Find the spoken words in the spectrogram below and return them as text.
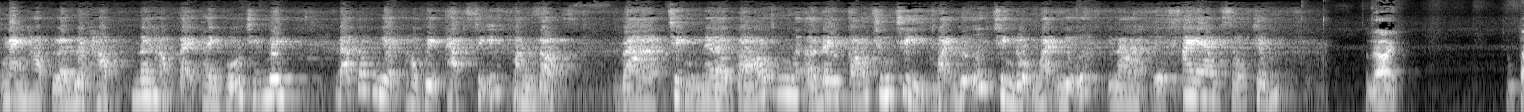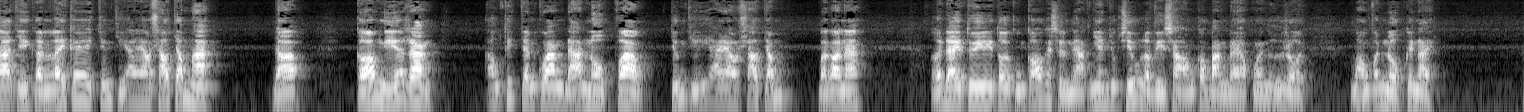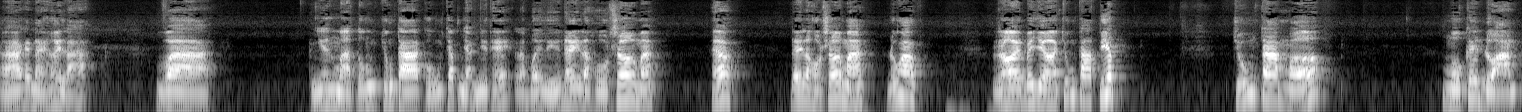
ngành học là luật học, nơi học tại thành phố Hồ Chí Minh, đã tốt nghiệp học vị thạc sĩ bằng giỏi và trình ờ, có ở đây có chứng chỉ ngoại ngữ, trình độ ngoại ngữ là được IELTS 6 chấm. Rồi, chúng ta chỉ cần lấy cái chứng chỉ IELTS 6 chấm ha. Đó, có nghĩa rằng ông Thích Chân Quang đã nộp vào chứng chỉ IELTS 6 chấm. Bà con nè, ở đây tuy tôi cũng có cái sự ngạc nhiên chút xíu là vì sao ông có bằng đại học ngoại ngữ rồi mà ông vẫn nộp cái này. À, cái này hơi lạ. Và nhưng mà chúng ta cũng chấp nhận như thế là bởi vì đây là hồ sơ mà. Thấy không? Đây là hồ sơ mà, đúng không? Rồi bây giờ chúng ta tiếp. Chúng ta mở một cái đoạn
